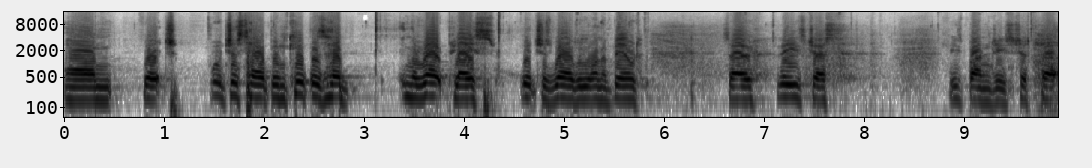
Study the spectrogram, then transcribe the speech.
um, which will just help him keep his head in the right place, which is where we want to build. So these just, these bungees just put,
